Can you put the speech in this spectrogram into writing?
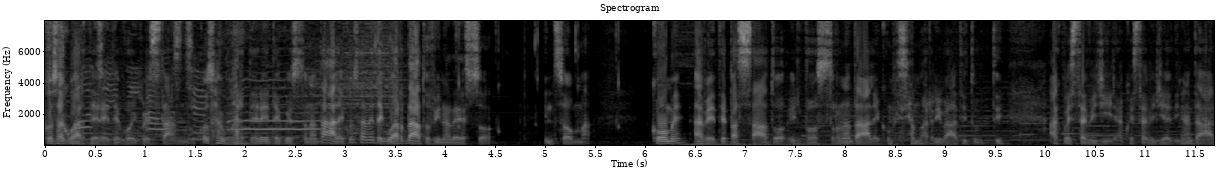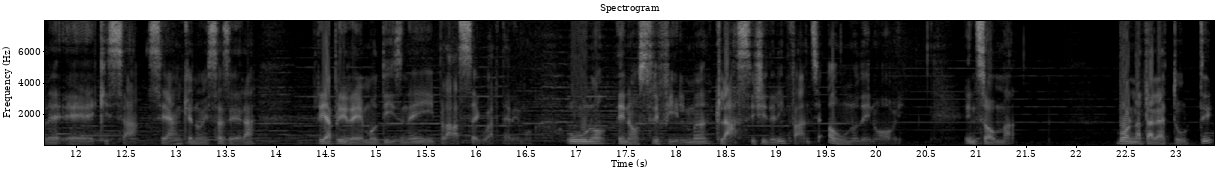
Cosa guarderete voi quest'anno? Cosa guarderete questo Natale? Cosa avete guardato fino adesso? Insomma, come avete passato il vostro Natale? Come siamo arrivati tutti a questa vigilia, a questa vigilia di Natale e chissà se anche noi stasera riapriremo Disney Plus e guarderemo uno dei nostri film classici dell'infanzia o uno dei nuovi. Insomma, buon Natale a tutti.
